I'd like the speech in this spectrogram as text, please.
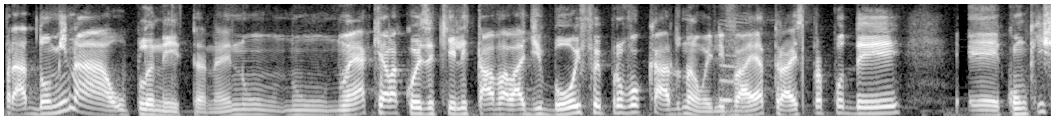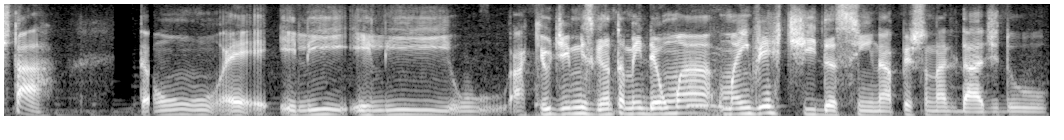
para dominar o planeta, né? Não, não, não é aquela coisa que ele tava lá de boa e foi provocado, não. Ele vai atrás para poder é, conquistar. Então, é, ele. ele o- aqui o James Gunn também deu uma, uma invertida, assim, na personalidade do,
